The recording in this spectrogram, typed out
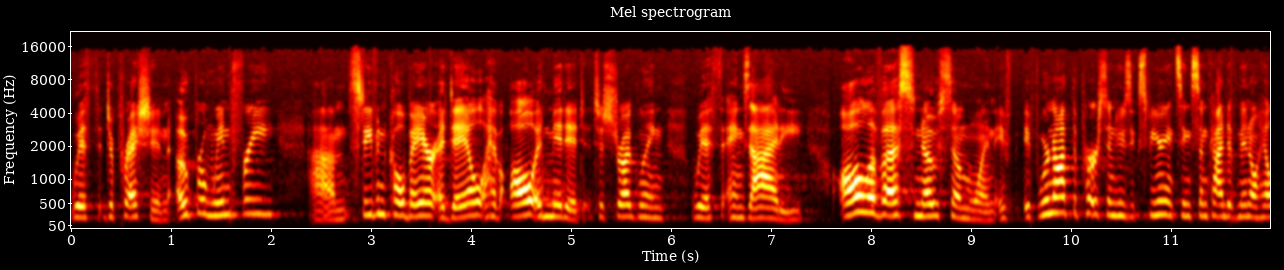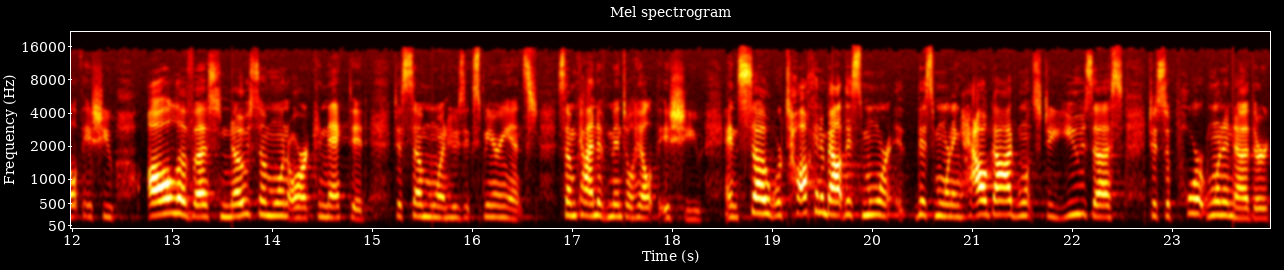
with depression. Oprah Winfrey, um, Stephen Colbert, Adele have all admitted to struggling with anxiety all of us know someone. If, if we're not the person who's experiencing some kind of mental health issue, all of us know someone or are connected to someone who's experienced some kind of mental health issue. And so we're talking about this, more, this morning how God wants to use us to support one another,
